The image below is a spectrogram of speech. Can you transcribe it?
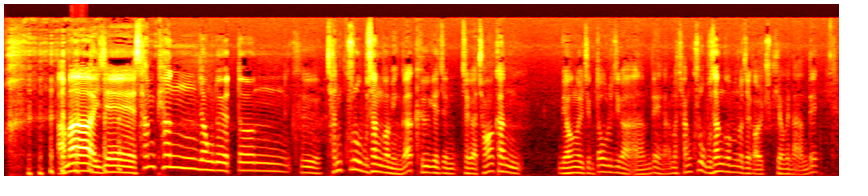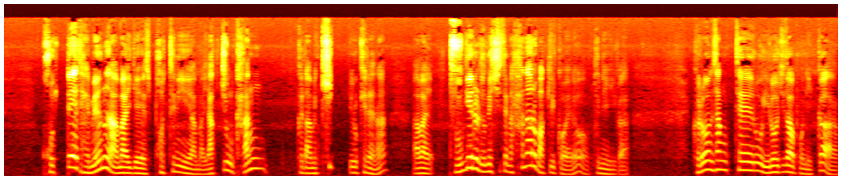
아마 이제 3편 정도였던 그 잔쿠로 무상검인가? 그게 좀 제가 정확한 명을 지금 떠오르지가 않았는데 아마 잔쿠로 무상검으로 제가 얼추 기억이 나는데 그때 되면은 아마 이게 버튼이 아마 약중 강 그다음에 킥 이렇게 되나? 아마 두 개를 누른 시스템이 하나로 바뀔 거예요. 분위기가. 그런 상태로 이루어지다 보니까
